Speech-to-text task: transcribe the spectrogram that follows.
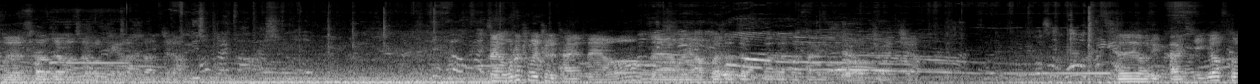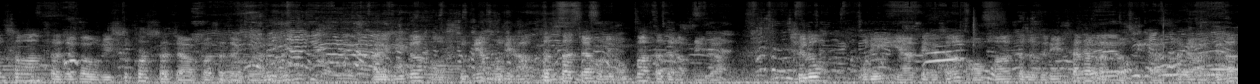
네, 사자만 잡을게요, 사자. 네, 오른쪽 왼쪽에 다 했네요. 네, 우리 아빠 사자, 엄마 사자 다 했어요. 좋았죠. 네, 우리 갈기가 풍성한 사자가 우리 슈퍼 사자, 아빠 사자고요. 갈기가 없으면 우리 암컷 사자, 우리 엄마 사자랍니다. 주로 우리 야생에서는 엄마 사자들이 사냥을 한답니다. 사냥할 때는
